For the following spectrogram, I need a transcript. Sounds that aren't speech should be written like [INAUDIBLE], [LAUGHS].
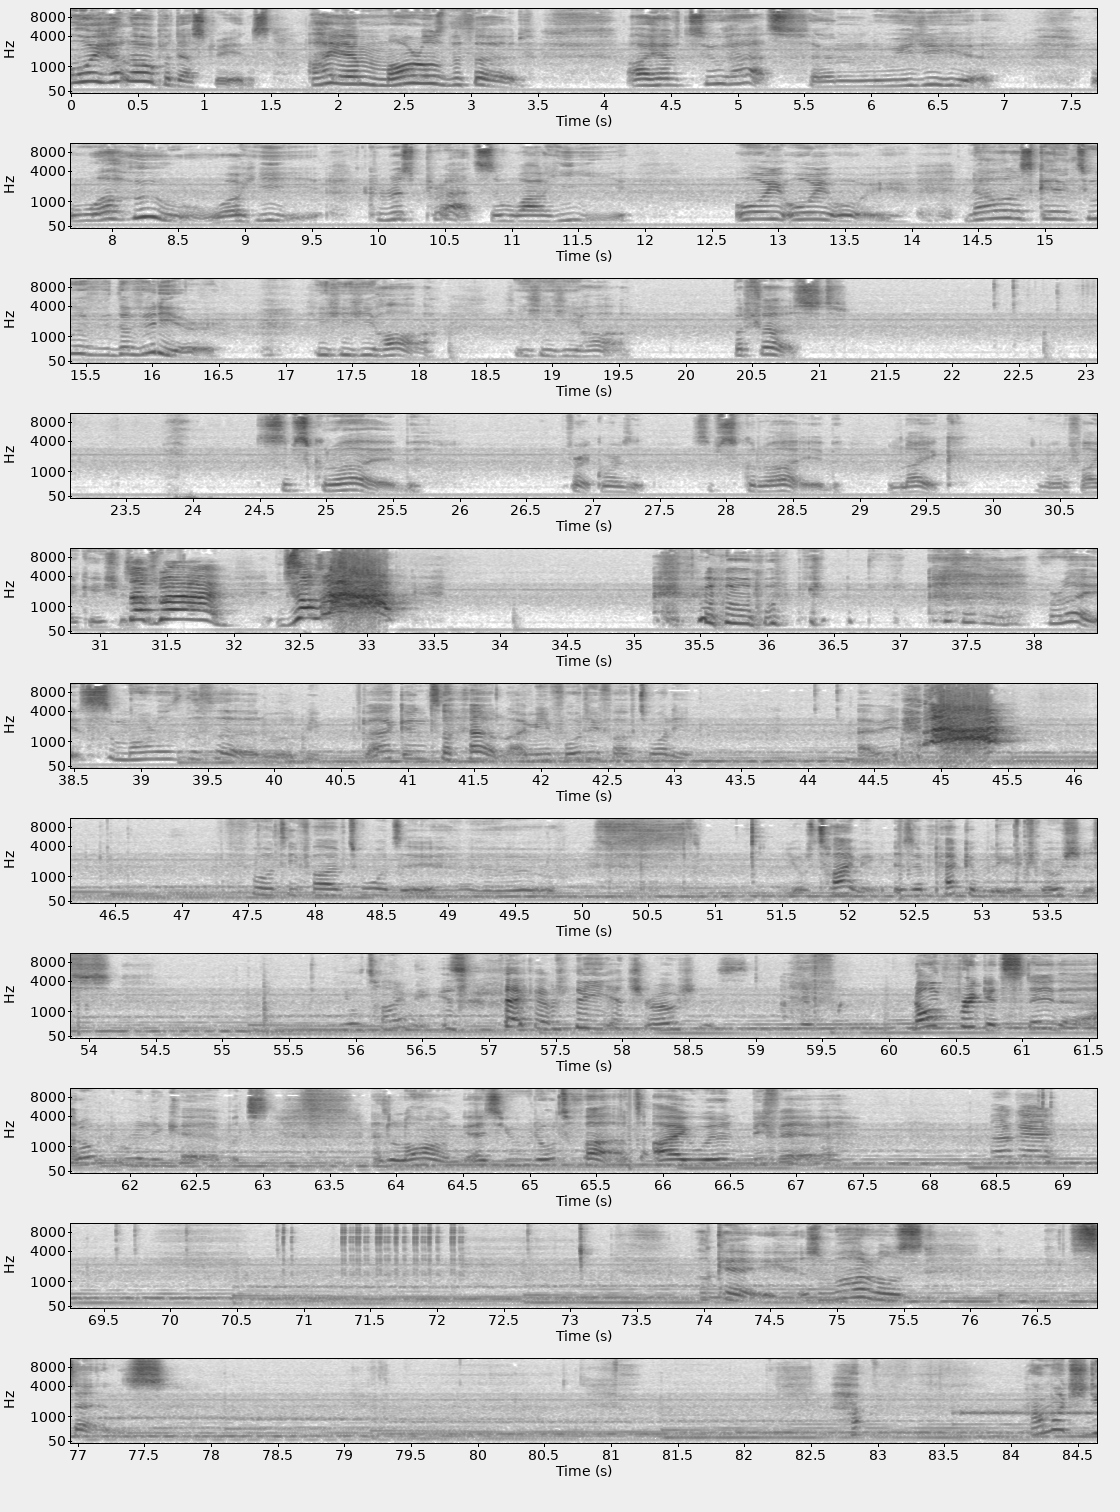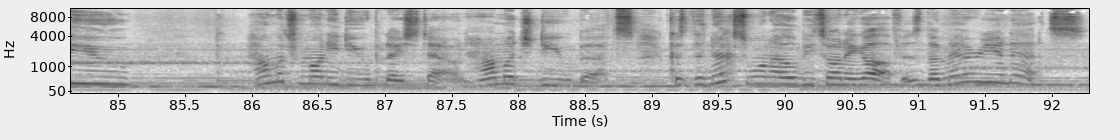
Oi, hello, pedestrians. I am Marls the Third. I have two hats and Luigi here. Wahoo, wahee. Chris Pratt's wahee. Oi, oi, oi. Now let's get into the video. Hee hee hee ha. Hee hee hee ha. But first, subscribe. Frick, where is it? Subscribe, like, notification. Subscribe! Subscribe! [LAUGHS] Alright, so Marlos the Third will be back into hell. I mean, 4520. I mean, [LAUGHS] 4520. [SIGHS] Your timing is impeccably atrocious. Your timing is [LAUGHS] impeccably atrocious. Don't freaking stay there. I don't really care, but as long as you don't fart, I will be fair. Okay. Okay, as Marlos says, how, how much do you, how much money do you place down? How much do you bet? Because the next one I will be turning off is the marionettes.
